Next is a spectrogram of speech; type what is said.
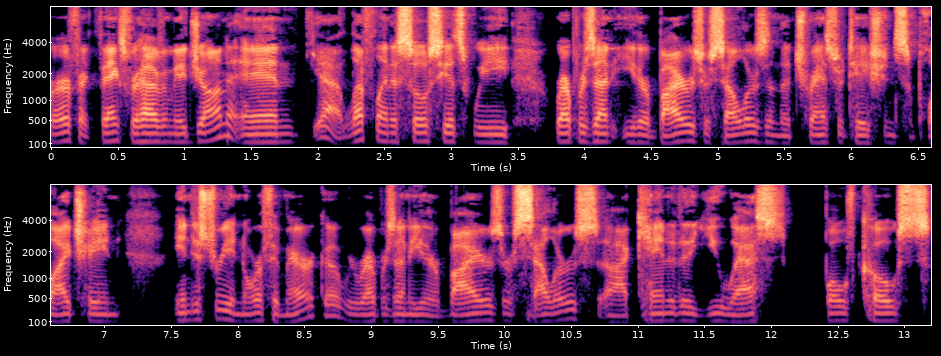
Perfect. Thanks for having me, John. And yeah, Left Lane Associates, we represent either buyers or sellers in the transportation supply chain industry in North America. We represent either buyers or sellers, uh, Canada, US, both coasts,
